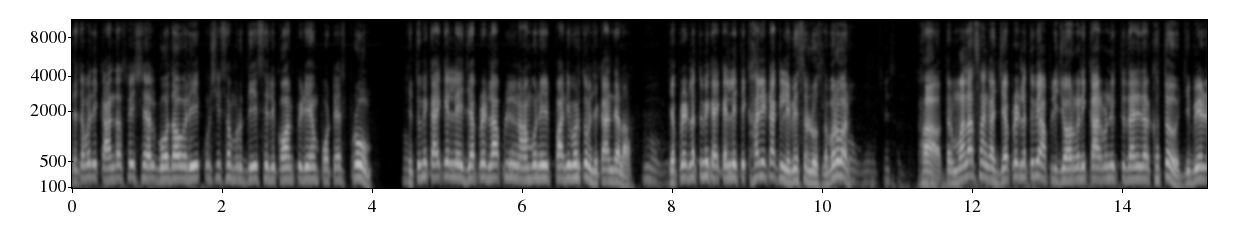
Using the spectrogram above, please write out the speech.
त्याच्यामध्ये कांदा स्पेशल गोदावरी कृषी समृद्धी सिलिकॉन पीडीएम पोटॅश प्रोम हे. तुम्ही काय केले ज्या पिरियडला आपली आंबोनी पाणी भरतो म्हणजे कांद्याला हो. त्या पिरियडला तुम्ही काय केले ते खाली टाकले बेसल डोसला बरोबर? हो, हो. हा तर मला सांगा ज्या पिरियडला तुम्ही आपली जी ऑर्गॅनिक कार्बनयुक्त दाणेदार खतं जी बेड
